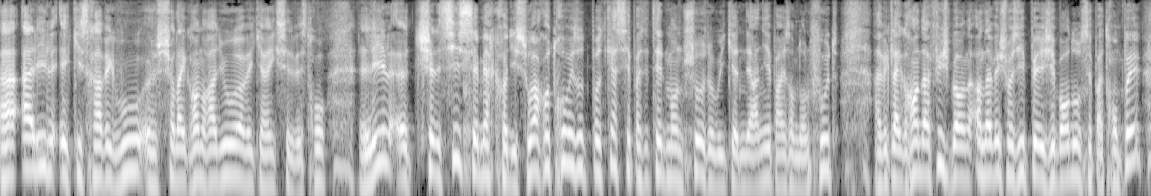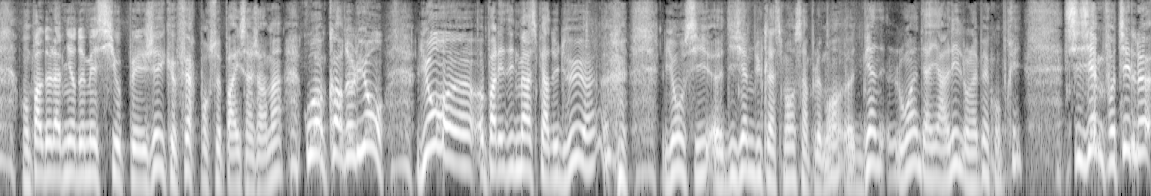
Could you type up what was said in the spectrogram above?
à, Lille et qui sera avec vous euh, sur la grande radio avec Eric Silvestro. Lille, Chelsea, c'est mercredi soir. Retrouvez les autres podcasts, c'est passé tellement de choses le week-end dernier, par exemple dans le foot, avec la grande affiche. ben, on, on avait choisi PSG Bordeaux, on s'est pas trompé. On parle de l'avenir de Messi au PSG et que faire pour ce Paris Saint-Germain, ou encore de Lyon. Lyon, euh, on parlait d'Inmas perdu de vue. hein. Lyon aussi, euh, dixième du classement simplement, euh, bien loin derrière Lille, on a bien compris. Sixième, faut-il le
